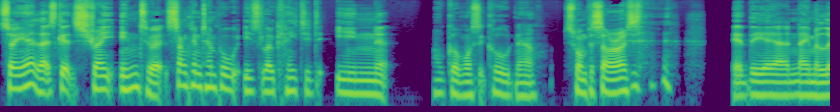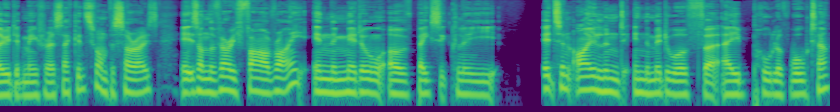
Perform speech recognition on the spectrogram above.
So yeah, let's get straight into it. Sunken Temple is located in oh god, what's it called now? Swamp of Sorrows. the uh, name eluded me for a second. Swamp of Sorrows. It's on the very far right, in the middle of basically. It's an island in the middle of uh, a pool of water.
